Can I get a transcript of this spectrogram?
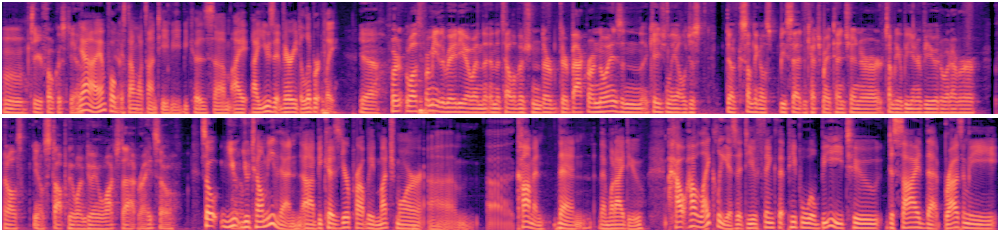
mm, so you're focused, yeah. Yeah, I am focused on what's on TV because um, I, I use it very deliberately. Yeah. For, well, for me, the radio and the, and the television, they're they're background noise, and occasionally I'll just something will be said and catch my attention, or somebody will be interviewed or whatever, and I'll you know stop what I'm doing and watch that, right? So So you, you tell me then, uh, because you're probably much more um, uh, common than than what I do. How how likely is it? Do you think that people will be to decide that browsing the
